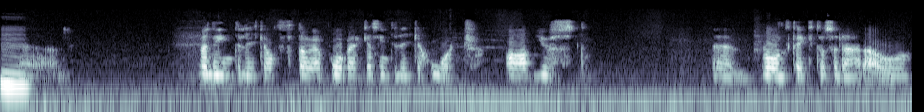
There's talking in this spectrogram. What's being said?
Mm. Um, men det är inte lika ofta och jag påverkas inte lika hårt av just eh, våldtäkt och sådär. Och...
